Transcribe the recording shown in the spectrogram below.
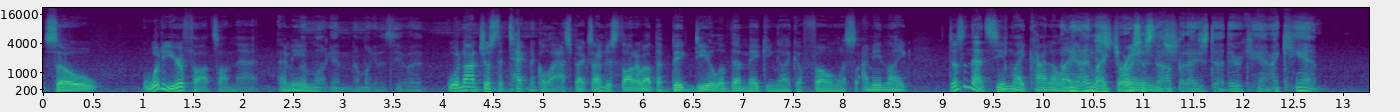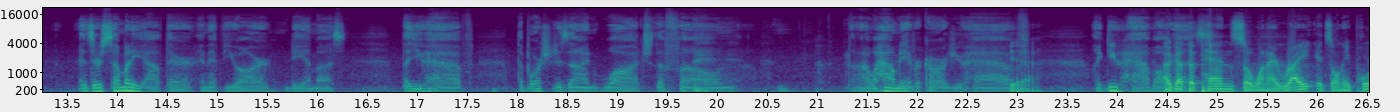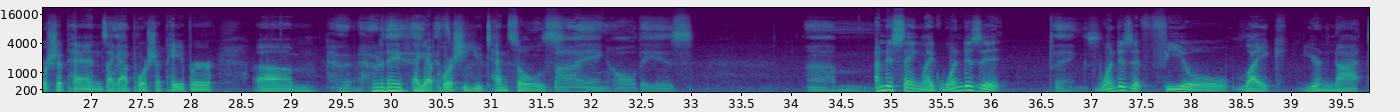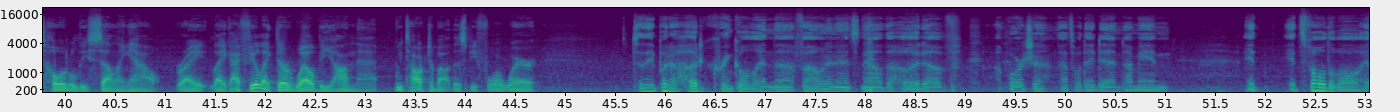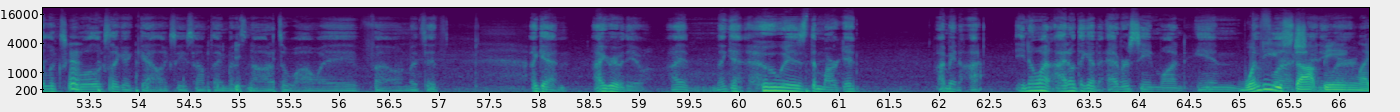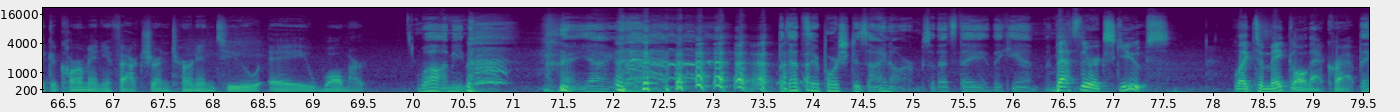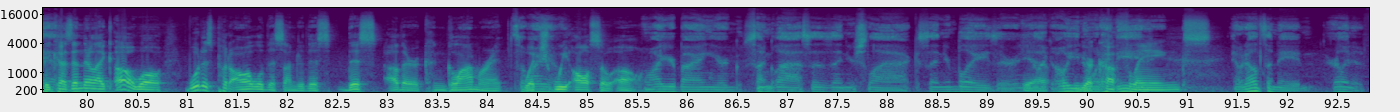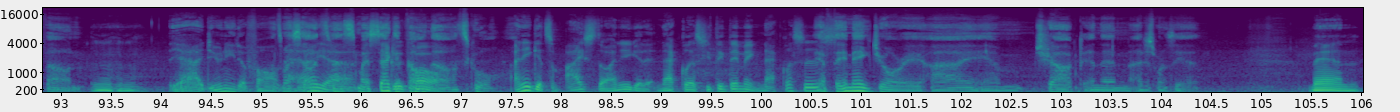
so what are your thoughts on that? I mean, I'm looking. I'm looking to see what. well, not just the technical aspects. I'm just thought about the big deal of them making like a phone with. I mean, like, doesn't that seem like kind of like I mean, I like strange? stuff, but I just uh, there can't. I can't. Is there somebody out there, and if you are, DM us, that you have the Porsche design watch, the phone, how how many ever cars you have? Yeah. Like, do you have all? I got the pens, so when I write, it's only Porsche pens. I got Porsche paper. Um, Who, who do they? Think I got Porsche utensils. buying all these I'm just saying, like, when does it things. when does it feel like you're not totally selling out, right? Like, I feel like they're well beyond that. We talked about this before, where So they put a hood crinkle in the phone, and it's now the hood of a Porsche. That's what they did. I mean, it's foldable. It looks cool. It looks like a Galaxy something, but it's not. It's a Huawei phone. It's it's again. I agree with you. I again, who is the market? I mean, I you know what? I don't think I've ever seen one in. when do you stop being like a car manufacturer and turn into a Walmart? Well, I mean, yeah, yeah, yeah. but that's their Porsche design arm, so that's they they can't. I mean, That's their excuse. Like to make all that crap They because then they're like, oh well, we'll just put all of this under this this other conglomerate, So which you- we also own. while you're buying your sunglasses and your slacks and your blazer, yeah, you're like, oh, you your know what I need? cufflinks. You know what else I need? I really need a phone. Mm-hmm. Yeah, I do need a phone. That's my, Hell sec- yeah, that's my second Good phone, call. though. It's cool. I need to get some ice though. I need to get a necklace. You think they make necklaces? If they make jewelry, I am shocked, and then I just want to see it. Man,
